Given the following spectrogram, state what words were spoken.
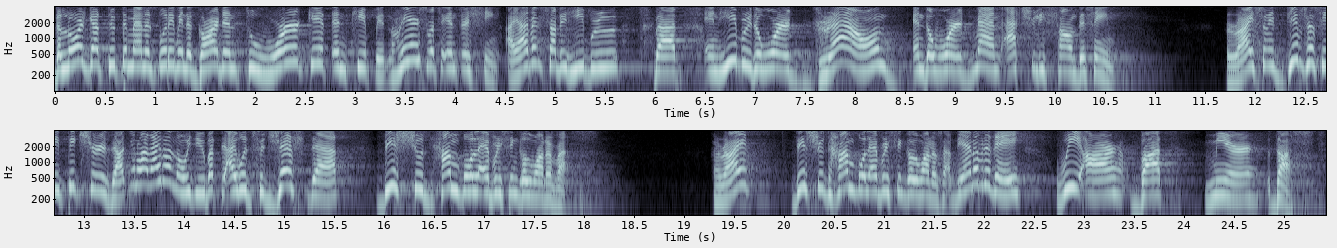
the Lord God took the man and put him in the garden to work it and keep it. Now, here's what's interesting. I haven't studied Hebrew, but in Hebrew, the word ground and the word man actually sound the same. Right? So it gives us a picture that, you know what, I don't know you, but I would suggest that this should humble every single one of us. All right? This should humble every single one of us. At the end of the day, we are but mere dust.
